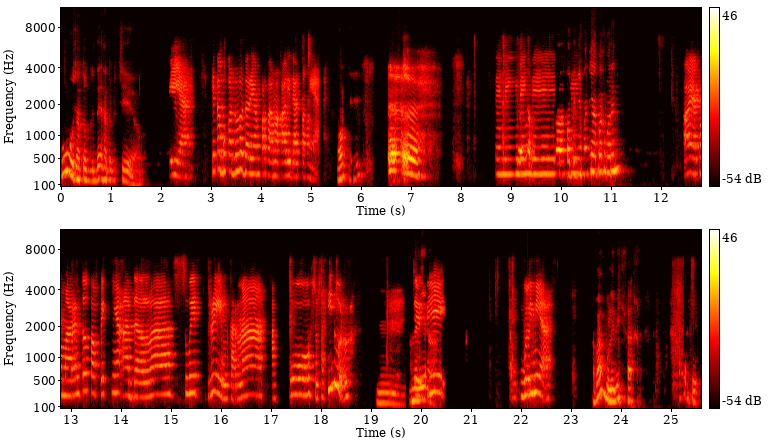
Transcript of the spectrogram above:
Uh, satu gede, satu kecil. Iya. Kita buka dulu dari yang pertama kali datang ya. Oke. Ding ding ding ding. Eh, topiknya Ania apa kemarin? Oh ya, kemarin tuh topiknya adalah sweet dream karena aku susah tidur. Hmm, anemia. Jadi bulimia. Apa? Bulimia.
